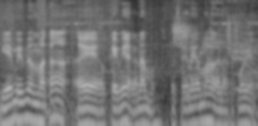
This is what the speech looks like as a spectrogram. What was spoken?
Bien, bien, me matan a... Eh, ok, mira, ganamos. Pensé que no íbamos a ganar. Muy bien.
